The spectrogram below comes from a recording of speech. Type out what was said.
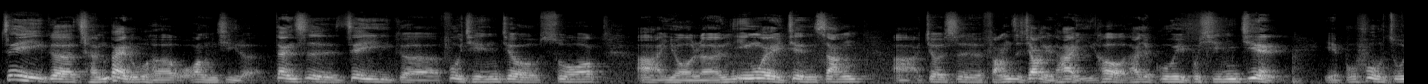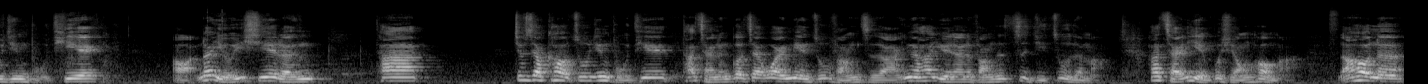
这个成败如何，我忘记了。但是这个父亲就说啊，有人因为建商啊，就是房子交给他以后，他就故意不新建，也不付租金补贴啊。那有一些人，他就是要靠租金补贴，他才能够在外面租房子啊，因为他原来的房子自己住的嘛，他财力也不雄厚嘛。然后呢？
